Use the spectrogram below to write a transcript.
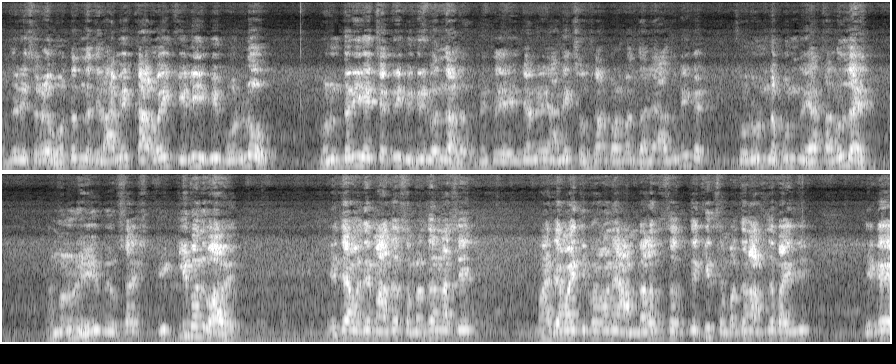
पण जर हे सगळं होतच नसेल आम्ही कारवाई केली मी बोललो. म्हणून तरी हे चक्री विक्री बंद झालं. नाही तर याच्यामुळे अनेक संसार बर्बाद झाले. अजूनही काय चोरून लपून ह्या चालूच आहेत. आणि म्हणून हे व्यवसाय स्ट्रिक्टली बंद व्हावेत. याच्यामध्ये माझं समर्थन असेल. माझ्या माहितीप्रमाणे आमदारांचं देखील समर्थन असलं पाहिजे. ते काय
